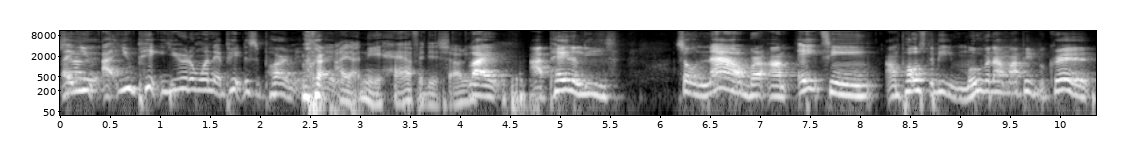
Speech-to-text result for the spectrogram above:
Like you, I, you pick. You're the one that picked this apartment. Like, I, I need half of this, shawty. like I pay the lease. So now, bro, I'm 18. I'm supposed to be moving out my people crib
